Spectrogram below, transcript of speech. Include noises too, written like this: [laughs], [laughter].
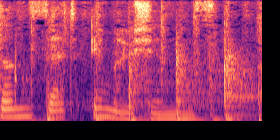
Sunset Emotions.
